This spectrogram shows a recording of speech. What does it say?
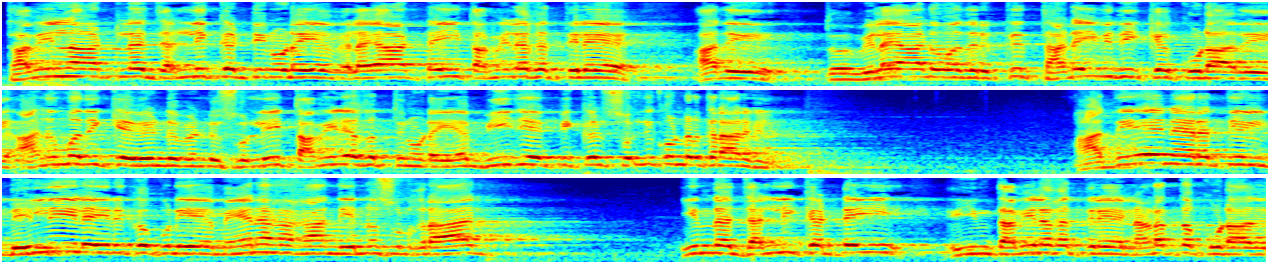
தமிழ்நாட்டில் ஜல்லிக்கட்டினுடைய விளையாட்டை தமிழகத்திலே அது விளையாடுவதற்கு தடை விதிக்க கூடாது அனுமதிக்க வேண்டும் என்று சொல்லி தமிழகத்தினுடைய பிஜேபிக்கள் சொல்லிக் கொண்டிருக்கிறார்கள். அதே நேரத்தில் டெல்லியில் இருக்கக்கூடிய மேனகா காந்தி என்ன சொல்கிறார்? இந்த ஜல்லிக்கட்டை இந்த தமிழகத்திலே நடத்தக்கூடாது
